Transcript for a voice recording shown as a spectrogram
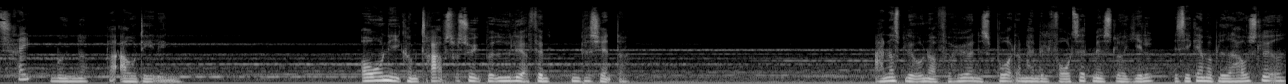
tre måneder på afdelingen. Oveni kom drabsforsøg på yderligere 15 patienter. Anders blev under forhørende spurgt, om han ville fortsætte med at slå ihjel, hvis ikke han var blevet afsløret.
